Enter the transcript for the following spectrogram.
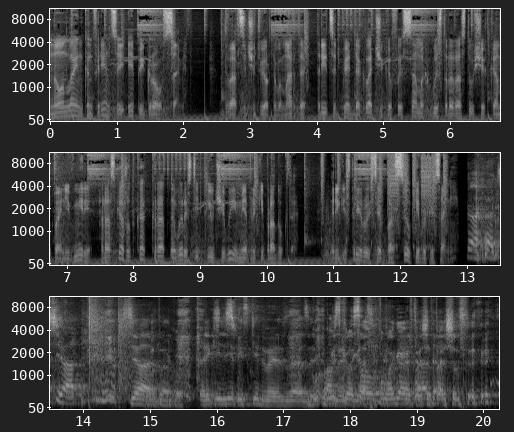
на онлайн-конференции Epic Growth Summit. 24 марта 35 докладчиков из самых быстро растущих компаний в мире расскажут, как кратно вырастить ключевые метрики продукта. Регистрируйся по ссылке в описании. Черт! Все, реквизиты скидываешь Гость красава помогает, вообще тащит.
